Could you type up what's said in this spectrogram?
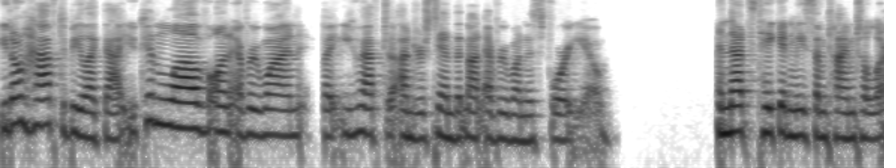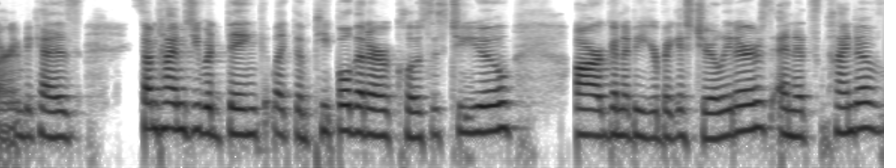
you don't have to be like that. You can love on everyone, but you have to understand that not everyone is for you. And that's taken me some time to learn because sometimes you would think like the people that are closest to you are going to be your biggest cheerleaders and it's kind of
